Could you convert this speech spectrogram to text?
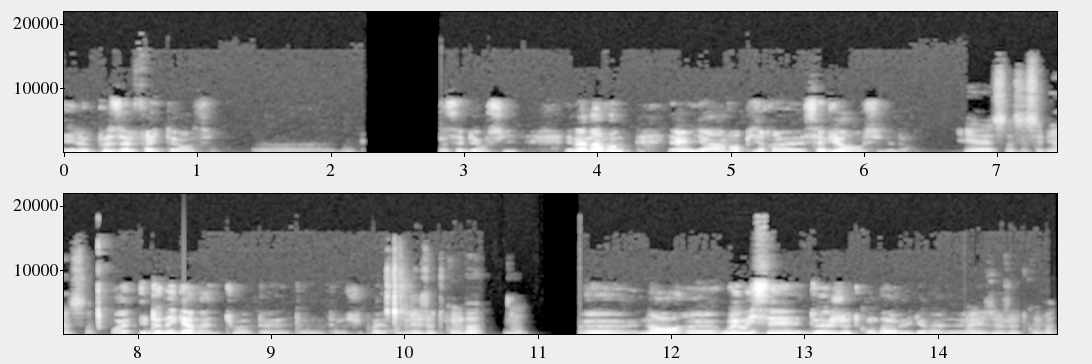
et le Puzzle Fighter aussi. Euh, donc, ça c'est bien aussi. Et même il y, a un vampire euh, Savior aussi dedans. Yes, ça, c'est bien ça. Ouais, et deux Megaman, tu vois. Les jeux de combat, non? Euh, non, euh, oui, oui, c'est deux jeux de combat, Megaman. Ouais, les deux jeux de combat.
